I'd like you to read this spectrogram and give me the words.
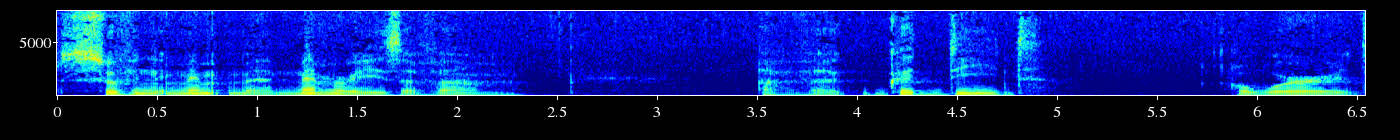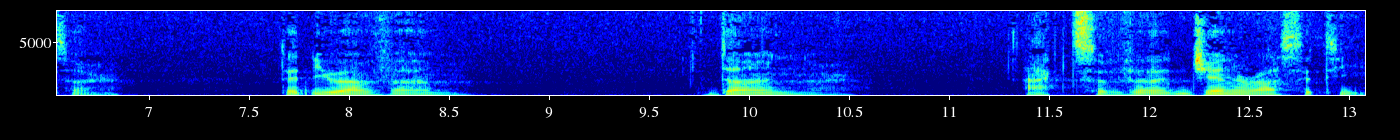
souvenir, mem- uh, memories of, um, of a good deed or words or that you have um, done or acts of uh, generosity.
